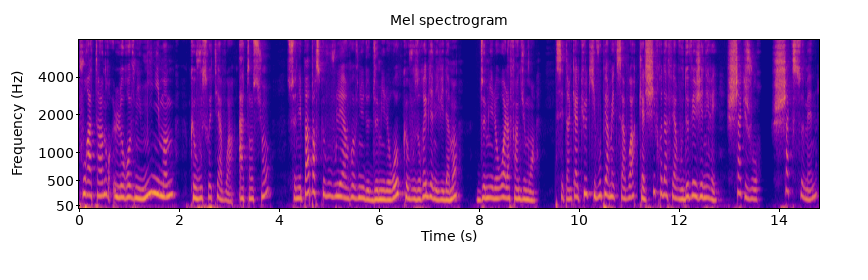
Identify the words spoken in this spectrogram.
pour atteindre le revenu minimum que vous souhaitez avoir. Attention, ce n'est pas parce que vous voulez un revenu de 2000 euros que vous aurez bien évidemment 2000 euros à la fin du mois. C'est un calcul qui vous permet de savoir quel chiffre d'affaires vous devez générer chaque jour, chaque semaine,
